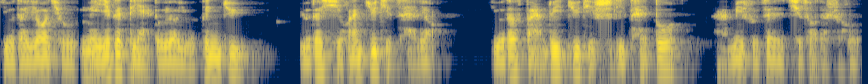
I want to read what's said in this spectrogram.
有的要求每一个点都要有根据，有的喜欢具体材料，有的反对具体实例太多啊。秘书在起草的时候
